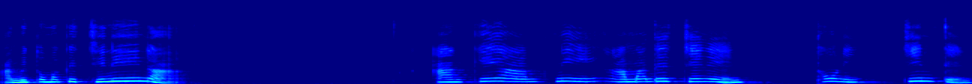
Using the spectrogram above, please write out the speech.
আমি তোমাকে চিনিই না। আগে আপনি আমাদের চেনেন থরি চিনতেন।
